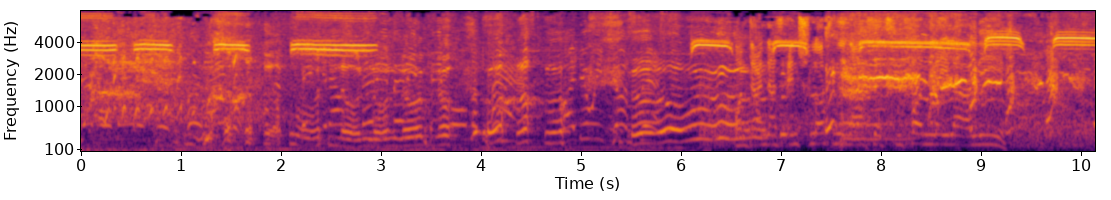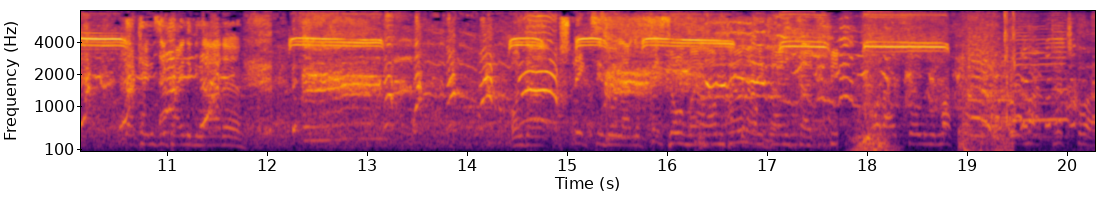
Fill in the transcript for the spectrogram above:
general. Und dann das entschlossene Nachsetzen von Leila Ali. Da kennt sie keine Gnade. Und da schlägt sie so lange bis so, meine Damen und Herren, eine Kleinigkeit. What I say you must not get my touch club.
